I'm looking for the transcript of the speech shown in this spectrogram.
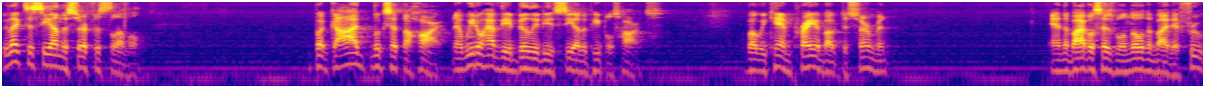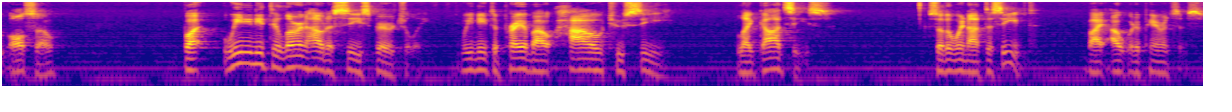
We like to see on the surface level. But God looks at the heart. Now, we don't have the ability to see other people's hearts, but we can pray about discernment. And the Bible says we'll know them by their fruit also. But we need to learn how to see spiritually we need to pray about how to see like God sees so that we're not deceived by outward appearances.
